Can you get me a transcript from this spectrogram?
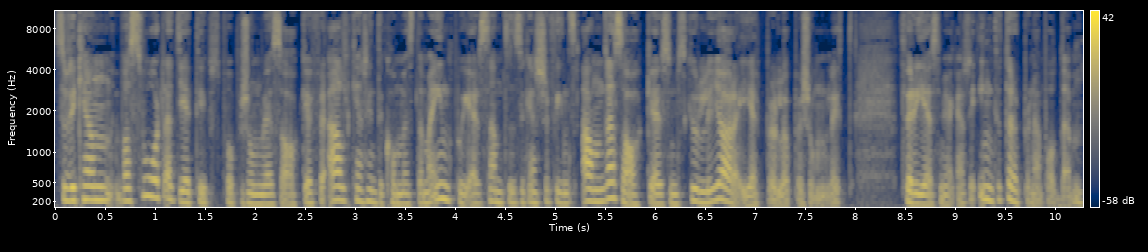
Så det kan vara svårt att ge tips på personliga saker för allt kanske inte kommer stämma in på er. Samtidigt så kanske det finns andra saker som skulle göra ert bröllop personligt för er som jag kanske inte tar upp i den här podden.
